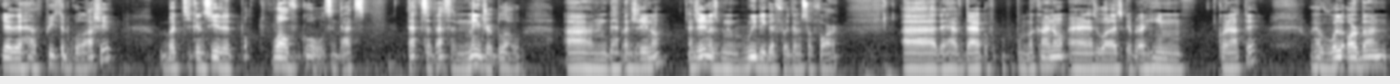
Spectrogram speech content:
yeah, they have Peter Gulácsi, but you can see that well, twelve goals, and that's that's a that's a major blow. Um, they have Angelino. Angelino's been really good for them so far. Uh, they have Upamecano and as well as Ibrahim Konate. We have Will Orban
